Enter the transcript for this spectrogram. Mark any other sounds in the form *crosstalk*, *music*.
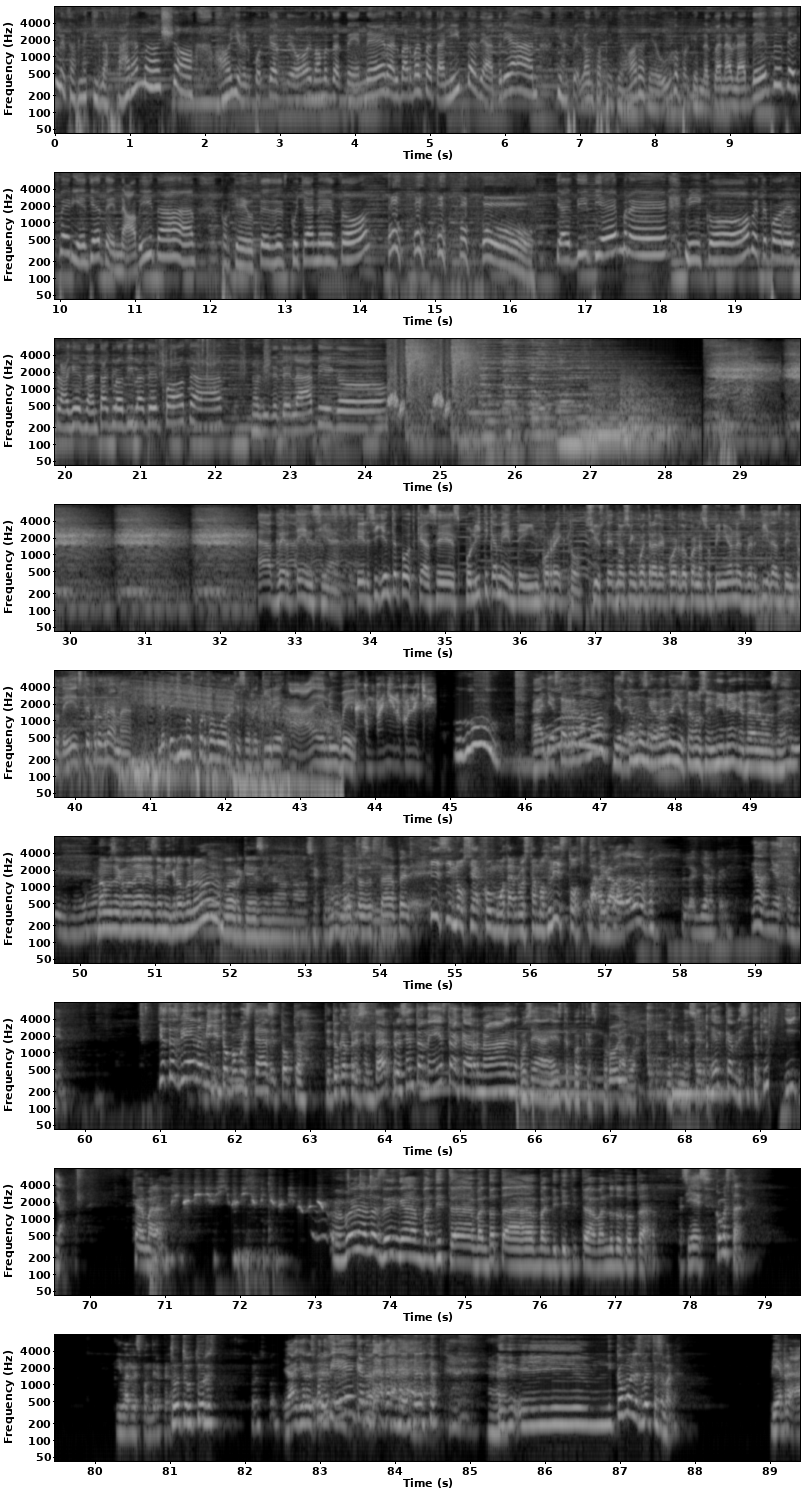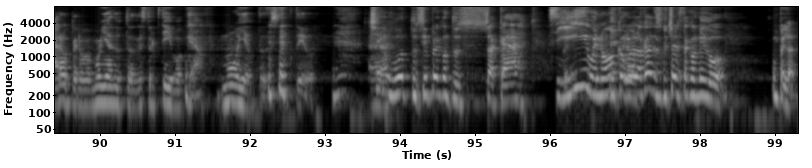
les habla aquí la Faramasha. Ay, en el podcast de hoy vamos a tener al barba satanista de Adrián y al pelón sope de oro de Hugo porque nos van a hablar de sus experiencias de Navidad. Porque ustedes escuchan eso. *laughs* Ya es diciembre. Nico, vete por el traje Santa Claus y las esposas. No olvides el látigo. Advertencia. El siguiente podcast es políticamente incorrecto. Si usted no se encuentra de acuerdo con las opiniones vertidas dentro de este programa, le pedimos por favor que se retire a ALV. Acompáñelo con leche. Ah, ya está grabando, ya estamos grabando y estamos en línea. ¿Qué tal? ¿Cómo? Vamos a acomodar este micrófono porque si no, no se acomoda. Ya todo y, si, está. y si no se acomoda, no estamos listos para ¿Estoy grabar. cuadrado o no? La- ya la cagué. No, ya estás bien. Ya estás bien, amiguito, ¿cómo estás? toca. Te toca presentar. Preséntame esta, carnal. O sea, este podcast, por Voy. favor. Déjame hacer el cablecito aquí y ya. Cámara. Buenas las vengan, bandita, bandota, bandititita, bandototota. Así es. ¿Cómo están? Iba a responder, pero. Tú, tú, tú, res- tú responde. Ya, yo respondo bien, carnal. ¿Y, *laughs* y- y cómo les fue esta semana? Bien raro, pero muy autodestructivo, cabrón. Muy autodestructivo. *laughs* Che, Ah. Hugo, tú siempre con tus acá. Sí, bueno, y como pero- lo acaban de escuchar, está conmigo un pelón.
